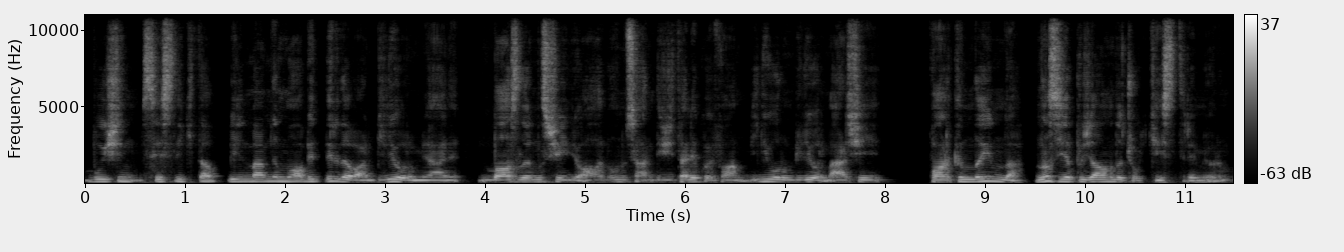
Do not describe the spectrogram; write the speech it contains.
bu işin sesli kitap bilmem ne muhabbetleri de var. Biliyorum yani. Bazılarınız şey diyor abi onu sen dijitale koy falan. Biliyorum biliyorum her şeyi farkındayım da nasıl yapacağımı da çok kestiremiyorum.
